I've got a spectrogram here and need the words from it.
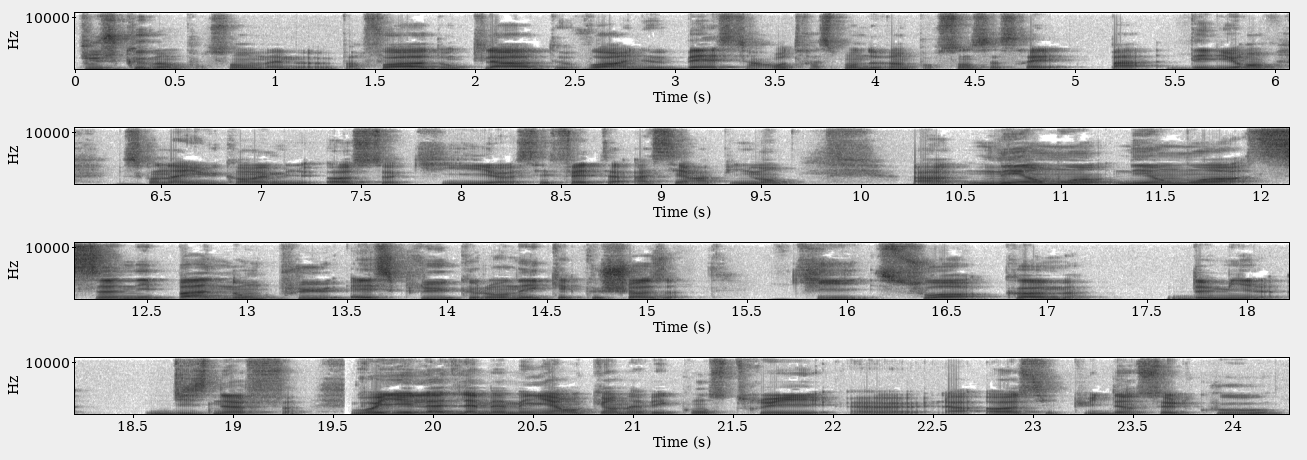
plus que 20% même euh, parfois. Donc là, de voir une baisse, un retracement de 20%, ça serait pas délirant parce qu'on a eu quand même une hausse qui s'est faite assez rapidement. néanmoins, néanmoins, ce n'est pas non plus exclu que l'on ait quelque chose qui soit comme 2019. Vous voyez là de la même manière, ok, on avait construit la hausse et puis d'un seul coup,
